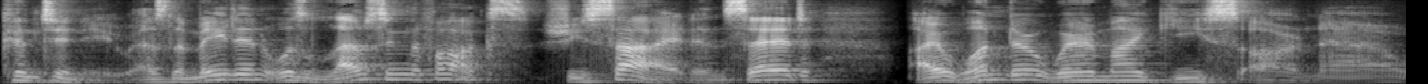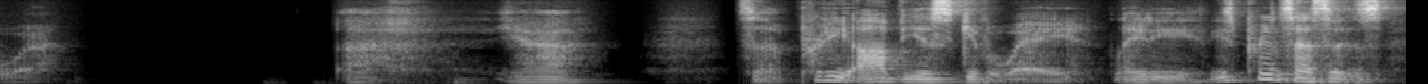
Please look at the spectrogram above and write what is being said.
continue. As the maiden was lousing the fox, she sighed and said, I wonder where my geese are now. Uh, yeah, it's a pretty obvious giveaway, lady. These princesses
